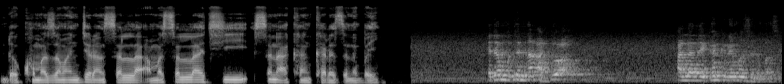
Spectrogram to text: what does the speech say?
da kuma zaman jiran sallah a masallaci suna kankare zunubai. Idan mutum na addu'a, Allah zai kankare masa zunubansa.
